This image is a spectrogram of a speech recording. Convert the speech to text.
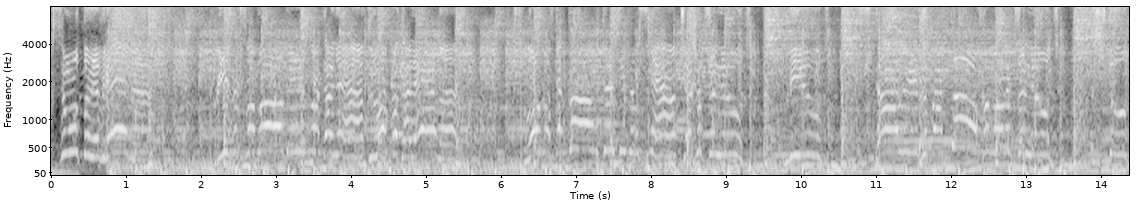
Смутное время Призрак свободы на коне Кровь по колено. Словно в каком-то диком сне Чешется люд, бьют. Старых ботов молятся люд Ждут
